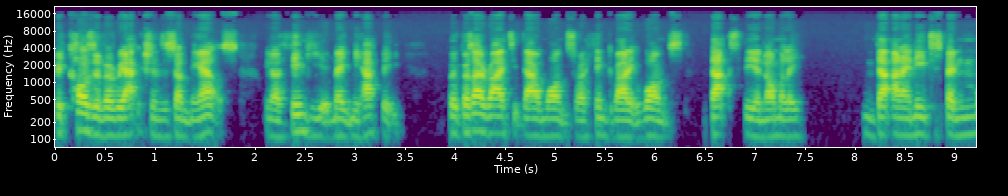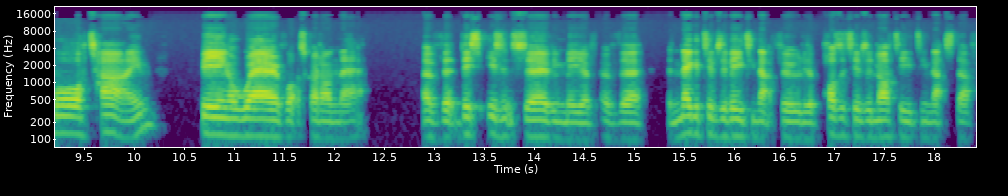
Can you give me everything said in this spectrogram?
because of a reaction to something else. You know, thinking it'd make me happy. Because I write it down once or I think about it once, that's the anomaly. That and I need to spend more time being aware of what's gone on there, of that this isn't serving me, of, of the, the negatives of eating that food, the positives of not eating that stuff.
